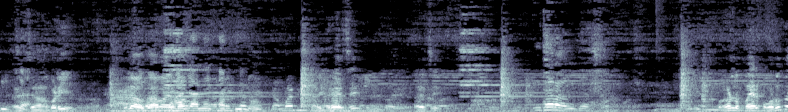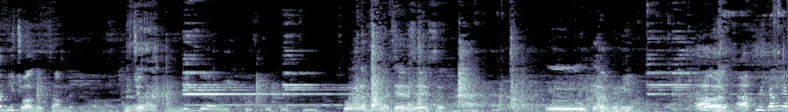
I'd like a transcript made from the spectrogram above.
पीछा अच्छा बढ़िए। हिलाओ दबा आ जाने का अपने को। इधर ऐसे ऐसे। पकड़ लो पैर पकड़ो तो खींचो आगे सामने। खींचो थोड़ा ऐसे ऐसे ऐसे इधर घूमिए आप निकल गए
